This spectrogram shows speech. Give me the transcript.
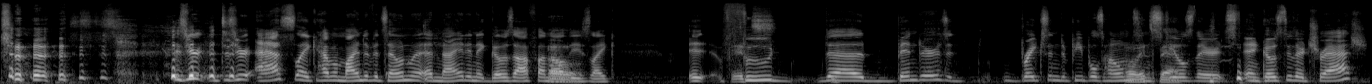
Is your does your ass like have a mind of its own at night and it goes off on all Oh. these like it, food uh, benders? It breaks into people's homes Oh, and it's bad. steals their and goes through their trash.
